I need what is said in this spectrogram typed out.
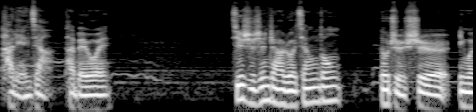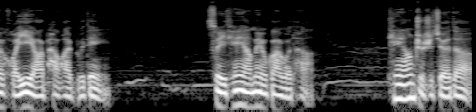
太廉价、太卑微。即使挣扎若江东，都只是因为回忆而徘徊不定。所以天阳没有怪过他，天阳只是觉得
